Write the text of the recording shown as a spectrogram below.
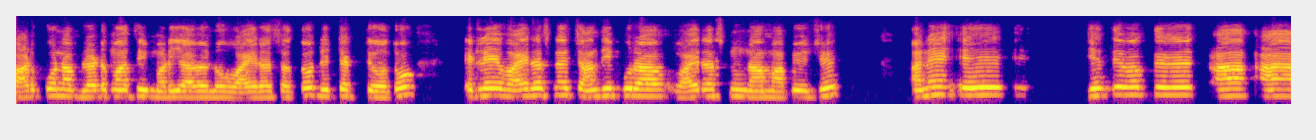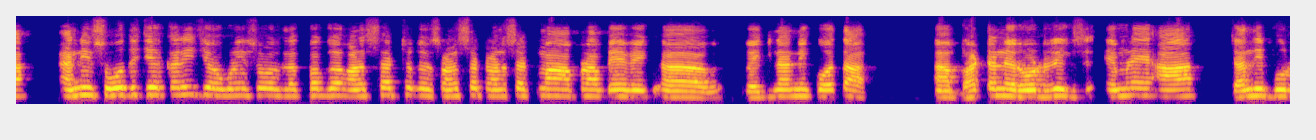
બાળકોના બ્લડમાંથી મળી આવેલો વાયરસ હતો ડિટેક્ટ થયો હતો. એટલે એ વાયરસને ચાંદીપુરા વાયરસનું નામ આપ્યું છે. અને એ જે તે વખતે આ આની શોધ જે કરી છે, ઓગણીસો લગભગ અડસઠ, સડસઠ, અડસઠમાં આપણા બે વૈજ્ઞાનિકો હતા ભટ્ટ અને રોડ્રિગ્સ, એમણે આ ચાંદીપુર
